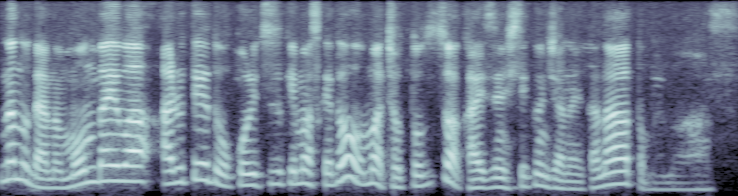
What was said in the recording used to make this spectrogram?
なので、あの、問題はある程度起こり続けますけど、まあ、ちょっとずつは改善していくんじゃないかなと思います。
